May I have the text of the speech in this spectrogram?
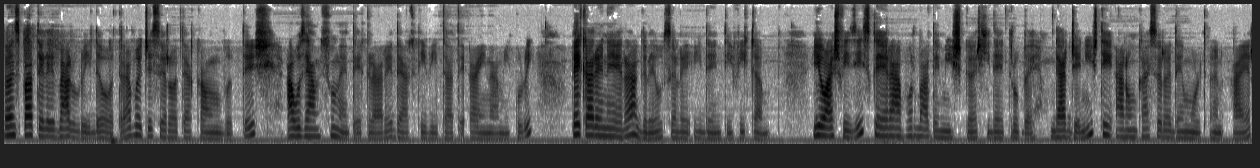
În spatele valului de o travă ce se rotea ca un vârteș, auzeam sunete clare de activitate a inamicului, pe care ne era greu să le identificăm. Eu aș fi zis că era vorba de mișcări de trupe, dar geniștii aruncaseră de mult în aer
